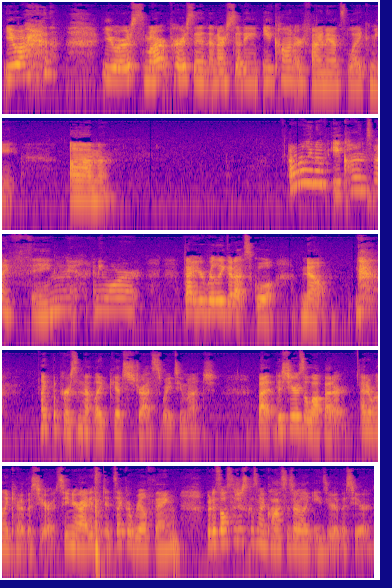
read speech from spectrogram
You are, you are a smart person and are studying econ or finance like me. Um, I don't really know if econ's my thing anymore. That you're really good at school. No. like the person that like gets stressed way too much. But this year is a lot better. I don't really care this year. Senioritis, it's like a real thing. But it's also just because my classes are like easier this year.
